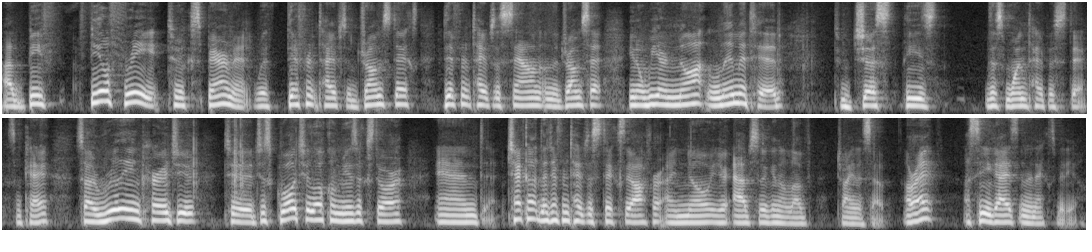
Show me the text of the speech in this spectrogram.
uh, be feel free to experiment with different types of drumsticks, different types of sound on the drum set. You know, we are not limited to just these this one type of sticks, okay? So I really encourage you to just go out to your local music store and check out the different types of sticks they offer. I know you're absolutely gonna love trying this out. All right? I'll see you guys in the next video.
